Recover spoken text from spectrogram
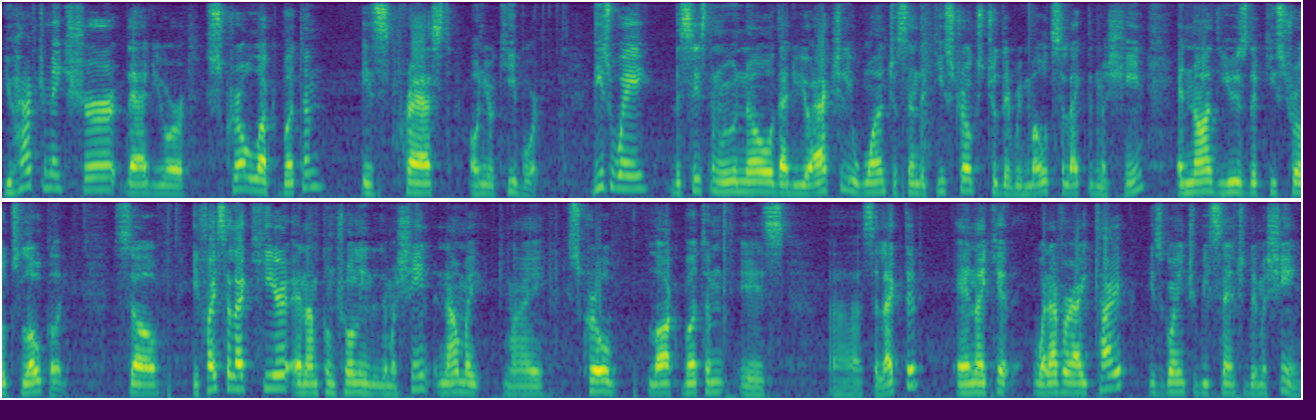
you have to make sure that your scroll lock button is pressed on your keyboard. This way, the system will know that you actually want to send the keystrokes to the remote selected machine and not use the keystrokes locally. So if I select here and I'm controlling the machine, now my, my scroll lock button is uh, selected and I can whatever I type is going to be sent to the machine.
